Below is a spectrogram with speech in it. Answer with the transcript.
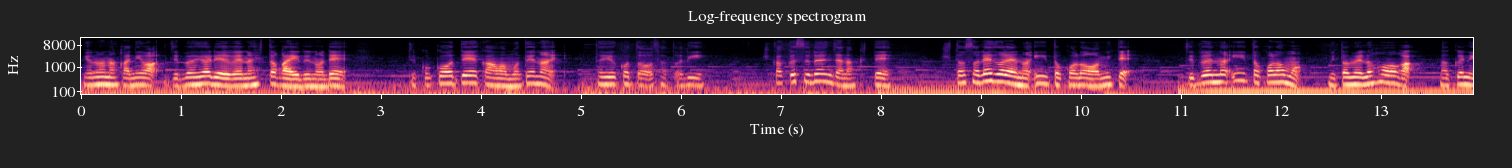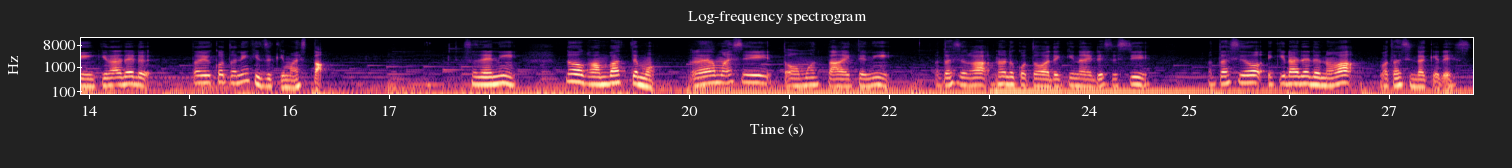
世の中には自分より上の人がいるので自己肯定感は持てないということを悟り比較するんじゃなくて人それぞれのいいところを見て自分のいいところも認める方が楽に生きられるということに気づきました。それにどう頑張っても羨ましいと思った相手に私がなることはできないですし私を生きられるのは私だけです。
